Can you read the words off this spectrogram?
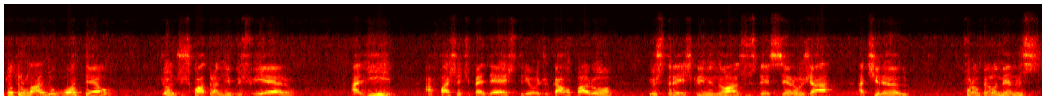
Do outro lado, o hotel, de onde os quatro amigos vieram. Ali, a faixa de pedestre onde o carro parou e os três criminosos desceram já atirando. Foram pelo menos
